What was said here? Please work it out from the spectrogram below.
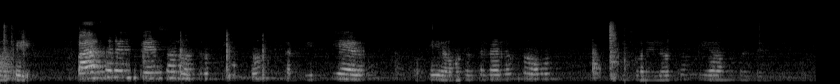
Ok. Pasan el peso al otro pie, entonces al pie izquierdo. Ok, vamos a cerrar los ojos y con el otro pie vamos a hacer círculos.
